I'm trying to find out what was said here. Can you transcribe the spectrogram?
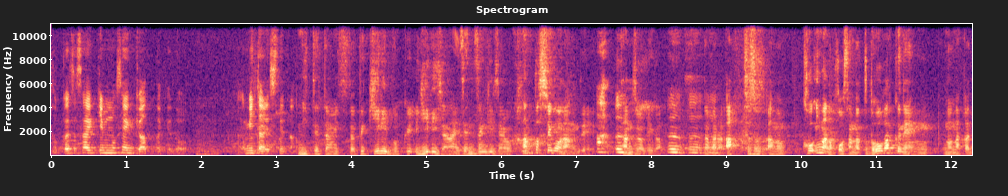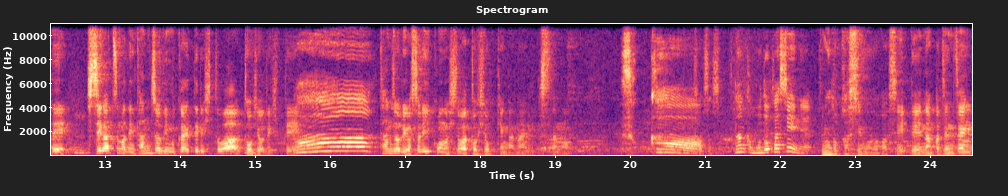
そっかじゃあ最近も選挙あったけどか見たりしてた見てた見てた。でギリ僕ギリじゃない。全然ギリじゃない。僕半年後なんで、あうん。誕生日が、うんうん、うん、だからあそうそうそう。あのこう今の高3だと同学年の中でうん。7月までに誕生日迎えてる人は投票できて、あ。誕生日がそれ以降の人は投票権がないんです。あのーそっか。そうそうそう。なんかもどかしいね。もどかしいもどかしい。でなんか全然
